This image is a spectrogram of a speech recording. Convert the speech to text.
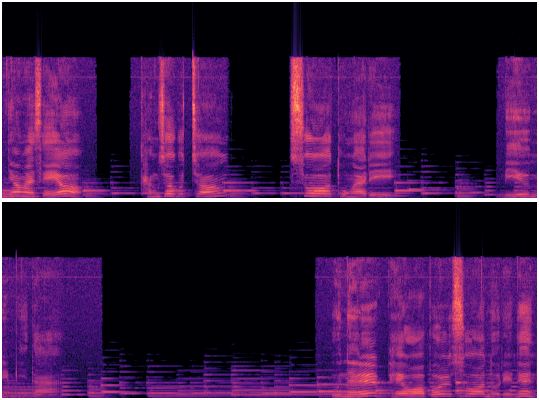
안녕하세요. 강서구청 수어 동아리 미음입니다. 오늘 배워볼 수어 노래는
